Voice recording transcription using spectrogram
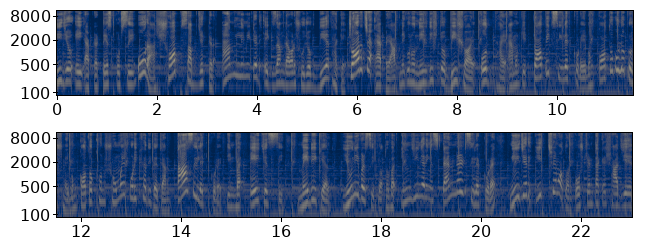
নিজেও এই অ্যাপটা টেস্ট করছি। ওরা সব সাবজেক্টের আনলিমিটেড এক্সাম দেওয়ার সুযোগ দিয়ে থাকে। চর্চা অ্যাপে আপনি কোনো নির্দিষ্ট বিষয়, অধ্যায়, এমনকি টপিক সিলেক্ট করে এবং কতগুলো প্রশ্ন এবং কতক্ষণ সময় পরীক্ষা দিতে চান, তা সিলেক্ট করে কিংবা এইচএসসি মেডিকেল ইউনিভার্সিটি অথবা ইঞ্জিনিয়ারিং স্ট্যান্ডার্ড সিলেক্ট করে নিজের ইচ্ছে মতন কোশ্চেনটাকে সাজিয়ে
